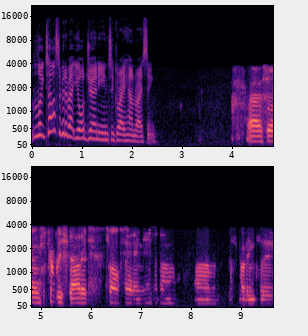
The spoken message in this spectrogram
Luke, tell us a bit about your journey into greyhound racing. Uh, so probably started 12, 13 years ago. Um, just got into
